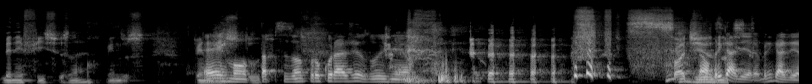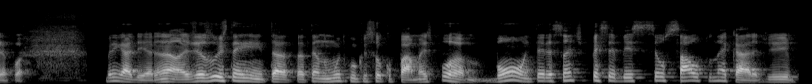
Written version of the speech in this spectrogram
benefícios, né? Vindos, vindos é, irmão, tu tá precisando procurar Jesus mesmo. Só disso. Não, brincadeira, brincadeira, pô. Brincadeira. Não, Jesus tem, tá, tá tendo muito com o que se ocupar, mas, porra, bom, interessante perceber esse seu salto, né, cara, de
